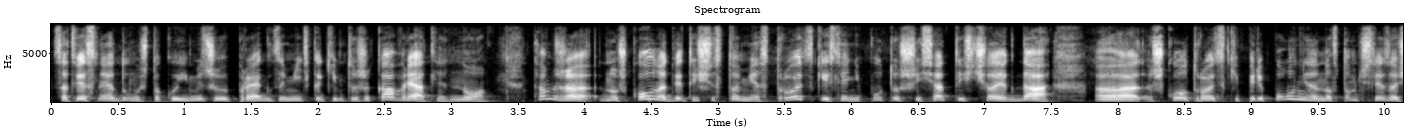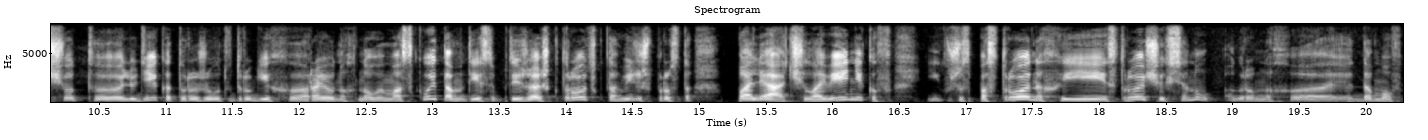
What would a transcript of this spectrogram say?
Соответственно, я думаю, что такой имиджевый проект заменить каким-то ЖК вряд ли. Но там же ну, школа на 2100 мест. Троицкий, если я не путаю, 60 тысяч человек. Да, э, школа Троицкий переполнена, но в том числе за счет э, людей, которые живут в других э, районах Новой Москвы. Там, если приезжаешь к Троицку, там видишь просто поля человейников, и уже построенных и строящихся, ну, огромных домов,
